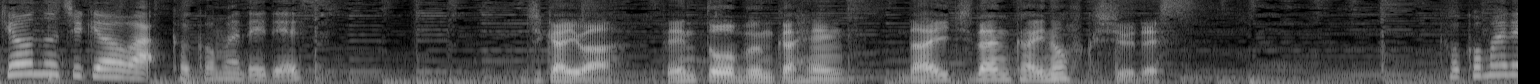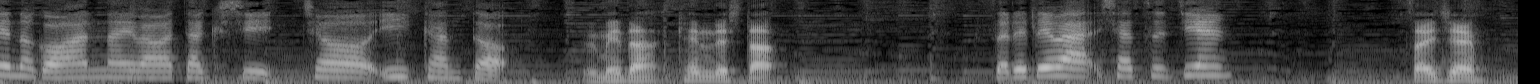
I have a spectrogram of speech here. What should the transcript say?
今日の授業はここまでです。次回は伝統文化編第1段階の復習ですここまでのご案内は私、超いい関と。梅田健でしたそれでは下次见再见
